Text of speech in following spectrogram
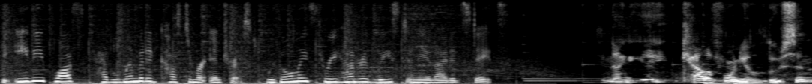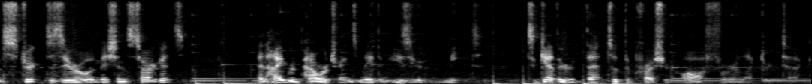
the EV Plus had limited customer interest, with only 300 leased in the United States. In 1998, California loosened strict zero emissions targets, and hybrid powertrains made them easier to meet. Together, that took the pressure off for electric tech.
